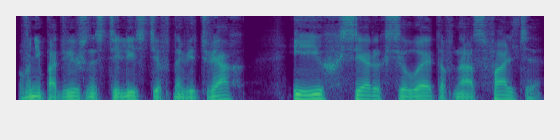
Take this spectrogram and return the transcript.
В неподвижности листьев на ветвях и их серых силуэтов на асфальте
